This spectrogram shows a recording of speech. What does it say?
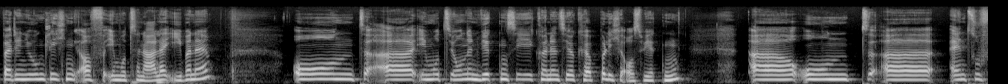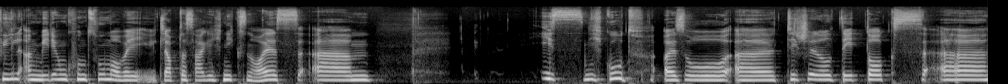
bei den Jugendlichen auf emotionaler Ebene. Und äh, Emotionen wirken sie, können sie ja körperlich auswirken. Äh, und äh, ein zu viel an Mediumkonsum, aber ich glaube, da sage ich nichts Neues, ähm, ist nicht gut. Also äh, Digital Detox äh,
